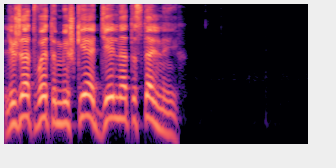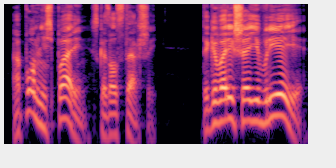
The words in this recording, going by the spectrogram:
лежат в этом мешке отдельно от остальных». «Опомнись, парень», — сказал старший. «Ты говоришь о еврее.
